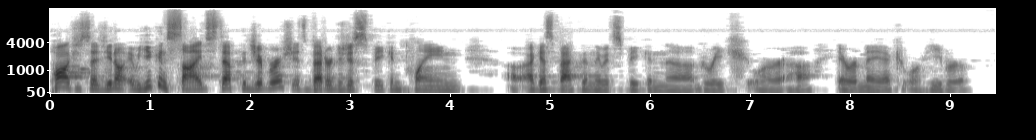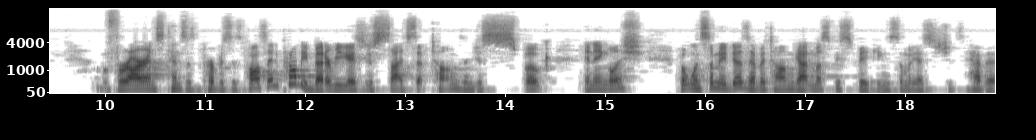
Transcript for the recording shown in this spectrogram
Paul actually says, you know, if you can sidestep the gibberish, it's better to just speak in plain. Uh, I guess back then they would speak in uh, Greek or uh, Aramaic or Hebrew. But for our intents and purposes, Paul said it'd probably be better if you guys just sidestep tongues and just spoke in English. But when somebody does have a tongue, God must be speaking. Somebody has, should have an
